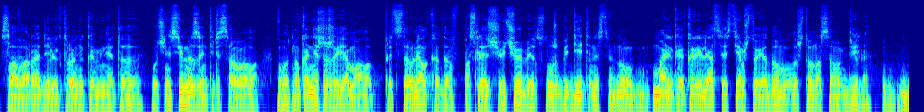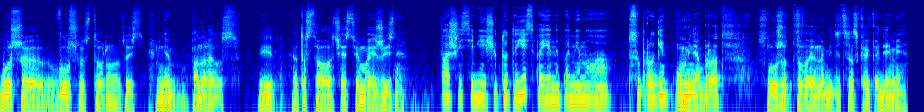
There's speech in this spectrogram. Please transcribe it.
слова радиоэлектроника, меня это очень сильно заинтересовало. Вот. Но, конечно же, я мало представлял, когда в последующей учебе, службе, деятельности, ну, маленькая корреляция с тем, что я думал и что на самом деле. Больше в лучшую сторону. То есть мне понравилось. И это стало частью моей жизни. В вашей семье еще кто-то есть военный, помимо супруги? У меня брат служит в военно-медицинской академии.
